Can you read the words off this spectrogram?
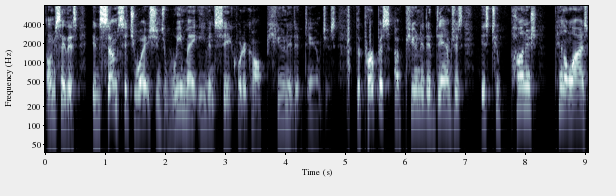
Now, let me say this. In some situations, we may even seek what are called punitive damages. The purpose of punitive damages is to punish, penalize,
